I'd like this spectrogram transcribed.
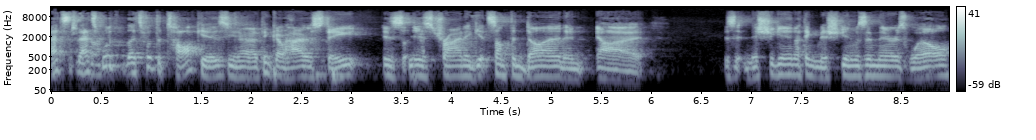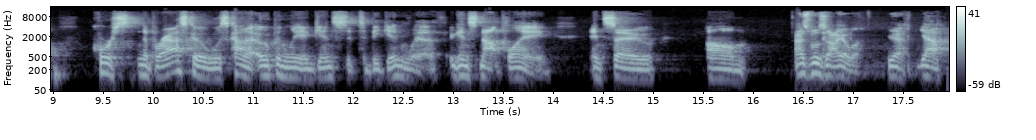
That's that's what that's what the talk is. You know, I think Ohio State is is trying to get something done, and uh, is it Michigan? I think Michigan was in there as well. Of course, Nebraska was kind of openly against it to begin with, against not playing, and so um, as was Iowa. Yeah, yeah.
